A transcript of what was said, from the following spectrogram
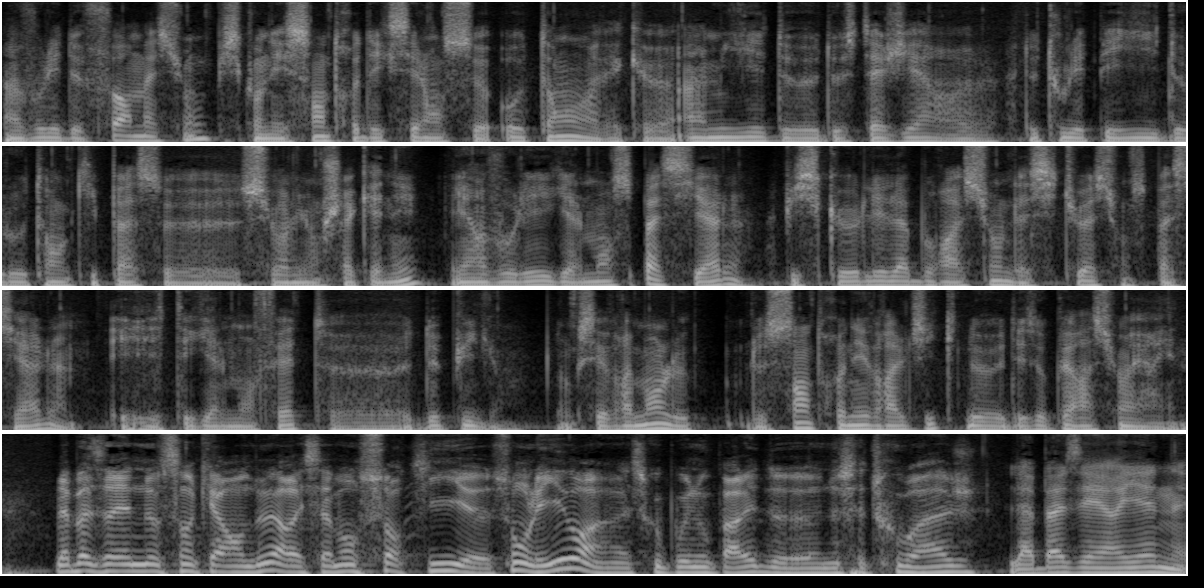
un volet de formation, puisqu'on est centre d'excellence OTAN avec un millier de, de stagiaires de tous les pays de l'OTAN qui passent sur Lyon chaque année, et un volet également spatial, puisque l'élaboration de la situation spatiale est également faite depuis Lyon. Donc c'est vraiment le, le, centre névralgique de, des opérations aériennes. La base aérienne 942 a récemment sorti euh, son livre. Est-ce que vous pouvez nous parler de, de cet ouvrage? La base aérienne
